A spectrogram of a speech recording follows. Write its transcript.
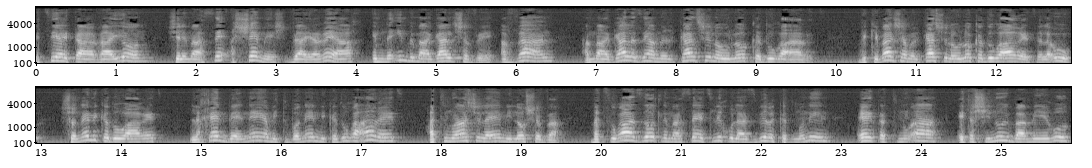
הציע את הרעיון שלמעשה השמש והירח הם נעים במעגל שווה, אבל המעגל הזה, המרכז שלו הוא לא כדור הארץ. וכיוון שהמרכז שלו הוא לא כדור הארץ, אלא הוא שונה מכדור הארץ, לכן בעיני המתבונן מכדור הארץ, התנועה שלהם היא לא שווה. בצורה הזאת למעשה הצליחו להסביר הקדמונים את התנועה, את השינוי במהירות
